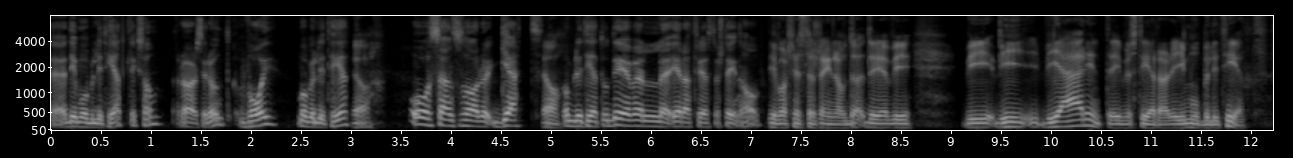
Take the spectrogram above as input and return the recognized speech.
det är mobilitet liksom, röra sig runt. Voi, mobilitet. Ja. Och sen så har du Get, ja. mobilitet och det är väl era tre största innehav? Det är våra tre största innehav. Det är vi, vi, vi, vi är inte investerare i mobilitet.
